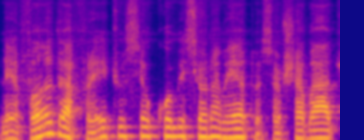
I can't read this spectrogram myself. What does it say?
levando à frente o seu comissionamento, o seu chamado.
